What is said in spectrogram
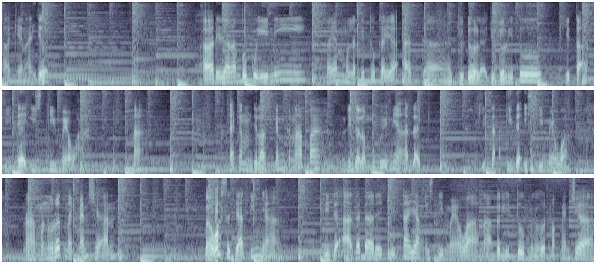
Oke lanjut. Uh, di dalam buku ini saya melihat itu kayak ada judul ya judul itu kita tidak istimewa nah saya akan menjelaskan kenapa di dalam buku ini ada kita tidak istimewa. Nah, menurut McMansion bahwa sejatinya tidak ada dari kita yang istimewa. Nah, begitu menurut McMansion.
